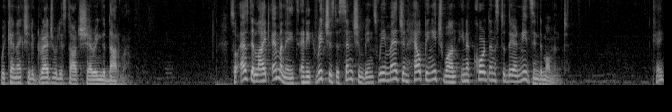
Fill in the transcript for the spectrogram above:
we can actually gradually start sharing the Dharma. So, as the light emanates and it reaches the sentient beings, we imagine helping each one in accordance to their needs in the moment. Okay?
